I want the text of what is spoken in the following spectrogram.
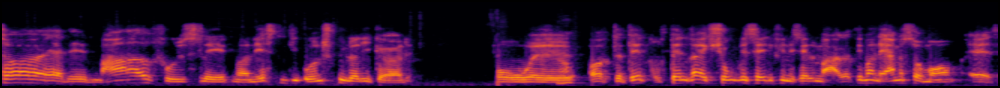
så er det meget fodslæbende, og næsten de undskylder, de gør det. Og, øh, ja. og den, den reaktion, vi ser i det finansielle marked, det var nærmest som om, at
